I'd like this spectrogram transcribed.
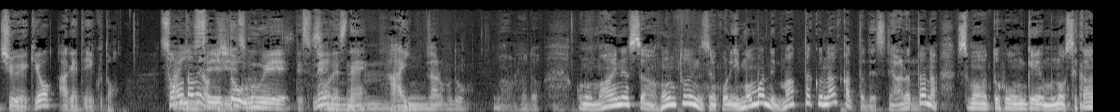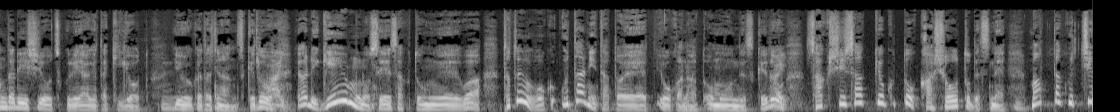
収益を上げていくと。そのためのビジネス運営ですね。そうですねんはいなるほど。なるほど。このマイネスさん、本当にですね、これ今まで全くなかったですね、新たなスマートフォンゲームのセカンダリー市場を作り上げた企業という形なんですけど、うん。はい、やはりゲームの制作と運営は、例えば僕、歌に例えようかなと思うんですけど、はい、作詞作曲と歌唱とですね、全く違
